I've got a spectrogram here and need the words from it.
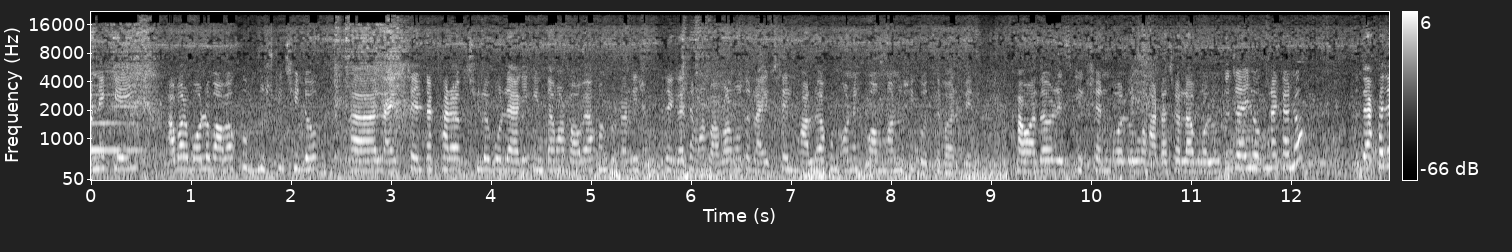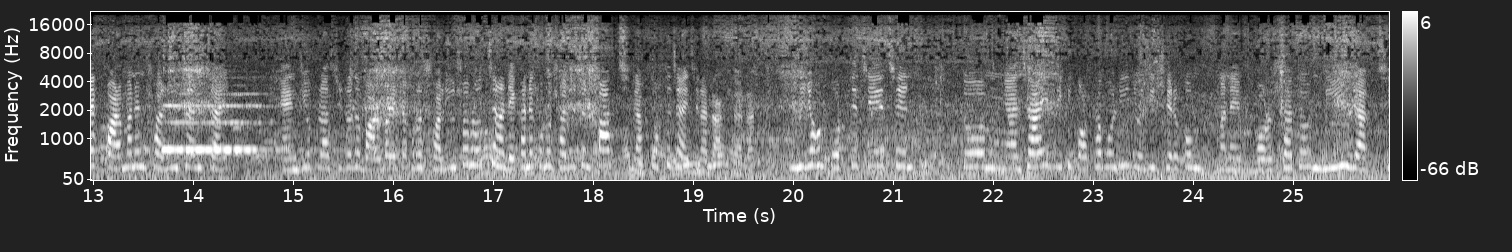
অনেকেই। আবার বলো, বাবা খুব দুষ্টু ছিল। লাইফস্টাইলটা খারাপ ছিল বলে আগে কিন্তু আমার বাবা এখন টোটালি শুধরে গেছে। আমার বাবার মতো লাইফস্টাইল ভালো এখন অনেক কম মানুষই করতে পারবেন খাওয়া দাওয়ার রেস্ট্রিকশন বলো, হাঁটাচলা বলো, তো যাই হোক না কেন, তো দেখা যাক পার্মানেন্ট সলিউশন চাই। অ্যানজিওপ্লাস্টিটা তো বারবার এটা কোনো সলিউশন হচ্ছে না এখানে কোনো সলিউশন পাচ্ছি না, করতে চাইছে না ডাক্তাররা। উনি যখন করতে চেয়েছেন, তো যাই দেখি কথা বলি, যদি সেরকম মানে ভরসা তো নিয়েই যাচ্ছি,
